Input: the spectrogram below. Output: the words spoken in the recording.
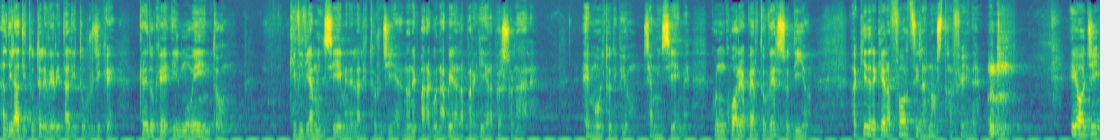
Al di là di tutte le verità liturgiche, credo che il momento che viviamo insieme nella liturgia non è paragonabile alla preghiera personale è molto di più. Siamo insieme, con un cuore aperto verso Dio, a chiedere che rafforzi la nostra fede. e oggi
